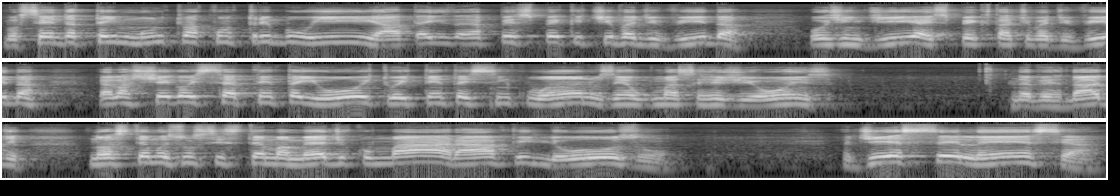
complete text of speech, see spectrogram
Você ainda tem muito a contribuir. Até a perspectiva de vida Hoje em dia, a expectativa de vida ela chega aos 78, 85 anos em algumas regiões. Na verdade, nós temos um sistema médico maravilhoso, de excelência.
